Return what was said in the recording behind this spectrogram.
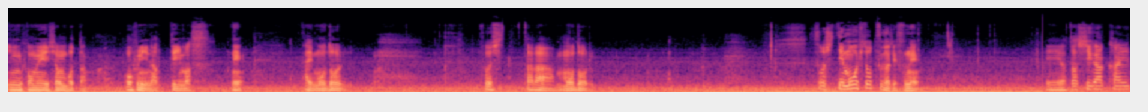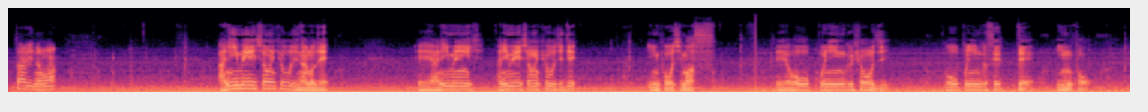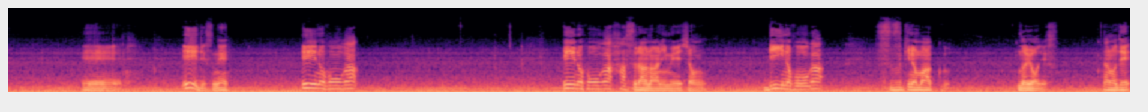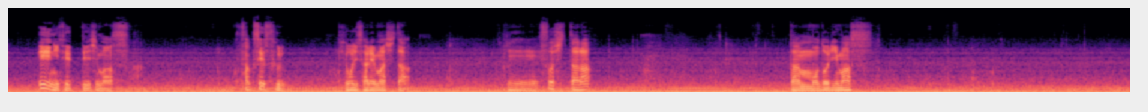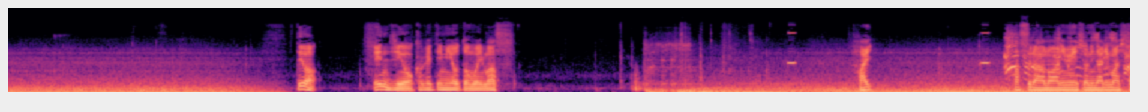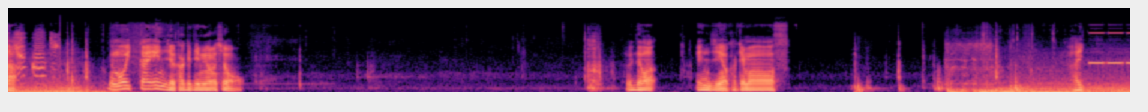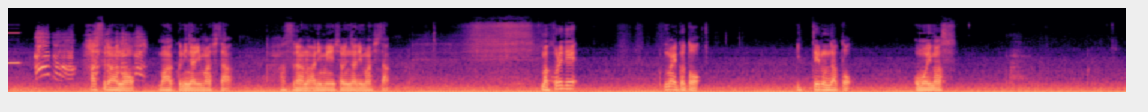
インフォメーションボタン、オフになっています。ね。はい、戻る。そしたら、戻る。そしてもう一つがですね、えー、私が変えたいのは、アニメーション表示なので、えー、アニメアニメーション表示でインフォをします。えー、オープニング表示、オープニング設定、インフォ。えー、A ですね。A の方が、A の方がハスラーのアニメーション。B の方が鈴木のマークのようです。なので、A に設定します。サクセスフル表示されました。えー、そしたら、一旦戻ります。では、エンジンをかけてみようと思います。はい。ハスラーのアニメーションになりました。もう一回エンジンをかけてみましょう。それでは、エンジンをかけます。はい。ハスラーのマークになりました。ハスラーのアニメーションになりました。まあ、これで、うまいこと言ってるんだと思います。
